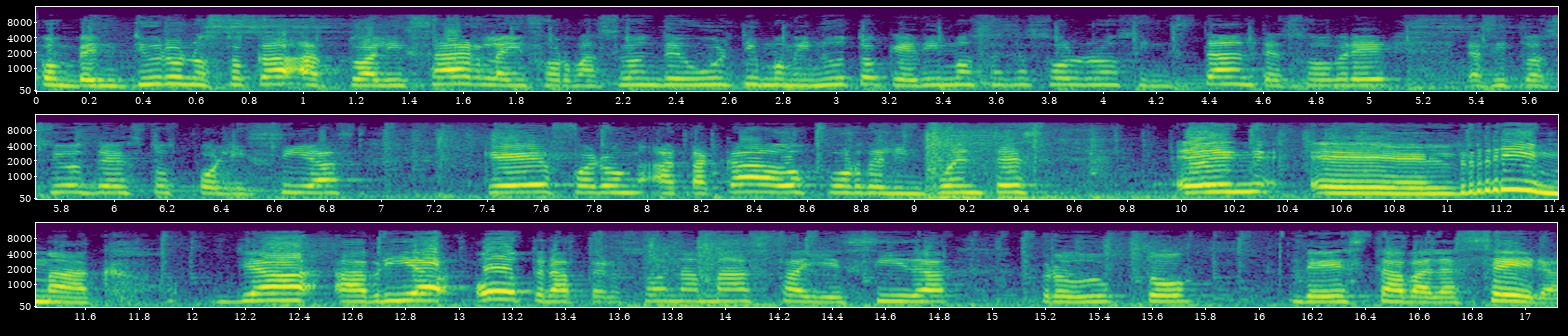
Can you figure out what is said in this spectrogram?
con 21 nos toca actualizar la información de último minuto que dimos hace solo unos instantes sobre la situación de estos policías que fueron atacados por delincuentes en el RIMAC. Ya habría otra persona más fallecida producto de esta balacera.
